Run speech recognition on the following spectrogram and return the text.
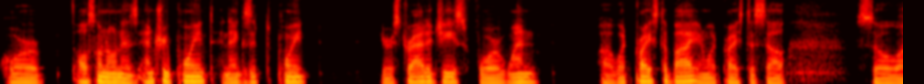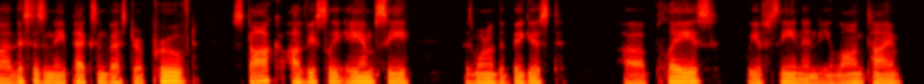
Or also known as entry point and exit point, your strategies for when, uh, what price to buy and what price to sell. So uh, this is an Apex Investor approved stock. Obviously, AMC is one of the biggest uh, plays we have seen in a long time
